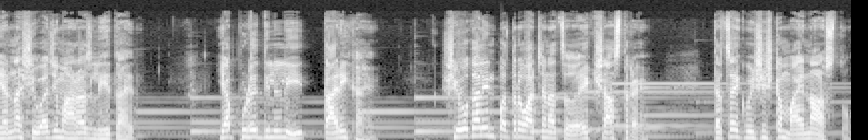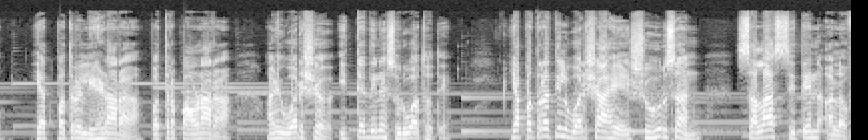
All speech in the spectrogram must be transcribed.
यांना शिवाजी महाराज लिहित आहेत. या पुढे दिलेली तारीख आहे. शिवकालीन पत्र वाचनाचं एक शास्त्र आहे. त्याचा एक विशिष्ट मायना असतो. यात पत्र लिहिणारा पत्र पावणारा आणि वर्ष इत्यादीने सुरुवात होते. या पत्रातील वर्ष आहे शुहूर सन सलास सितेन अलफ.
